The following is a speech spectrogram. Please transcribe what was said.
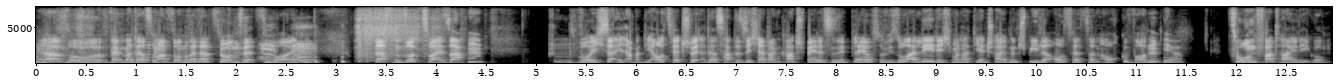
Ja, so, wenn wir das mal so in Relation setzen wollten. Das sind so zwei Sachen wo ich sage, aber die Auswärtsschwäche, das hatte sich ja dann gerade spätestens in den Playoffs sowieso erledigt. Man hat die entscheidenden Spiele auswärts dann auch gewonnen. Ja. Zonenverteidigung.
